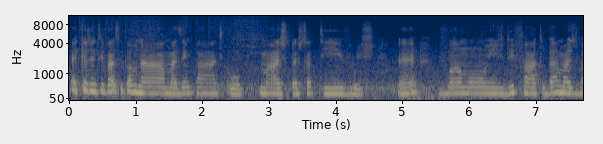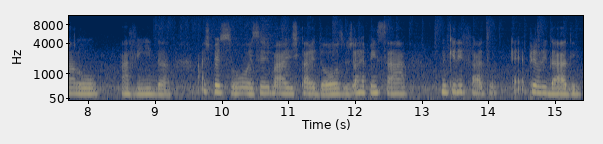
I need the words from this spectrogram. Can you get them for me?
é que a gente vai se tornar mais empático, mais prestativos, né? Vamos de fato dar mais valor à vida, às pessoas, ser mais caridosos, já repensar no que de fato é prioridade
